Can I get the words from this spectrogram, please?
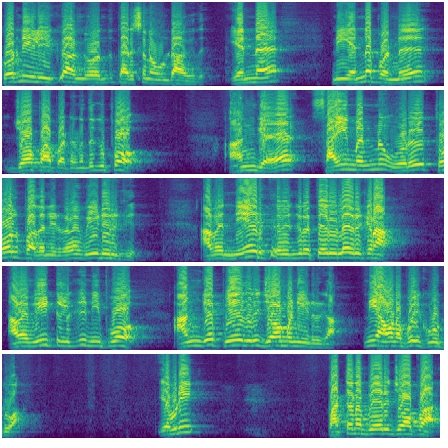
கொர்னீலியுக்கு அங்கே வந்து தரிசனம் உண்டாகுது. என்ன? நீ என்ன பண்ணு? ஜோப்பா பட்டணத்துக்கு போ. அங்க சைமன் ஒரு தோல் பதனிடுறவன் வீடு இருக்கு. அவன் நேர் தெருங்கிற தெருவில் இருக்கிறான். அவன் வீட்டுக்கு நீ போ. அங்க பேதரு ஜோம் பண்ணிட்டு இருக்கான். நீ அவனை போய் கூட்டுவான். எப்படி? பட்டணம் பேரு ஜோப்பா.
